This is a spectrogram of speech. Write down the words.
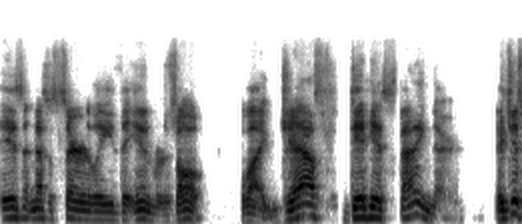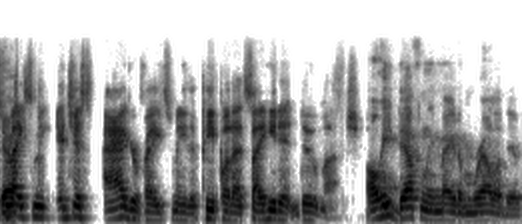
isn't necessarily the end result. Like Jeff did his thing there. It just yep. makes me, it just aggravates me the people that say he didn't do much. Oh, he definitely made them relative.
